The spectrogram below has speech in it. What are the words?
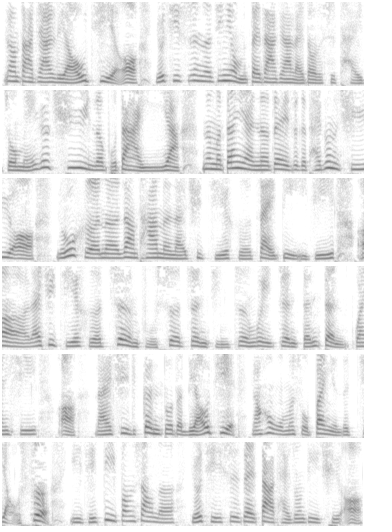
让大家了解哦？尤其是呢，今天我们带大家来到的是台中，每一个区域呢不大一样。那么当然呢，在这个台中的区域哦，如何呢让他们来去结合在地，以及呃来去结合政府、社政、警政、卫政等等关系啊，来去更多的了解，然后我们所扮演的角色，以及地方上呢，尤其是在大台中地区哦，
